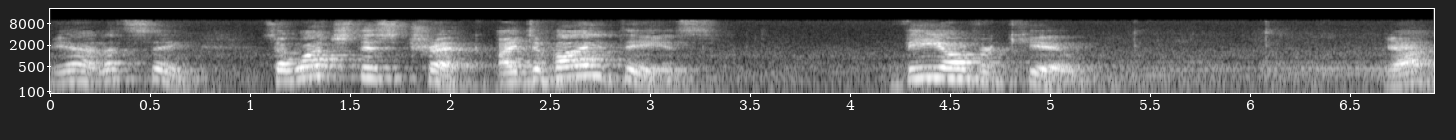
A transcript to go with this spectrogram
Yeah, let's see. So watch this trick. I divide these. V over Q. Yeah?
